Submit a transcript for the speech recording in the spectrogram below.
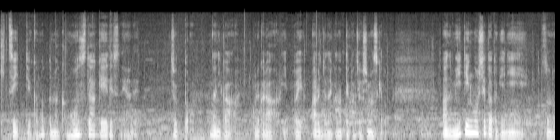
きついっていうかもっとなんかモンスター系ですねあれ。ちょっと何かこれからいっぱいあるんじゃないかなって感じがしますけど。あのミーティングをしてた時にその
